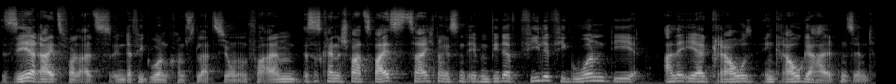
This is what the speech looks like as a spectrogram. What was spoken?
sehr reizvoll als in der Figurenkonstellation. Und vor allem, es ist keine Schwarz-Weiß-Zeichnung, es sind eben wieder viele Figuren, die alle eher grau, in Grau gehalten sind.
